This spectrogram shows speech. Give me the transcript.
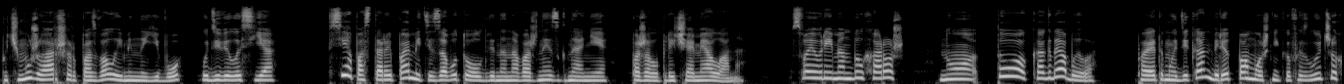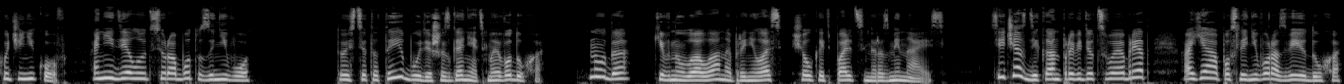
«Почему же Аршер позвал именно его?» — удивилась я. «Все по старой памяти зовут Олдвина на важное изгнание», — пожал плечами Алана. «В свое время он был хорош, но то когда было. Поэтому декан берет помощников из лучших учеников. Они делают всю работу за него». «То есть это ты будешь изгонять моего духа?» «Ну да», — кивнула Алана и принялась щелкать пальцами, разминаясь. «Сейчас декан проведет свой обряд, а я после него развею духа.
